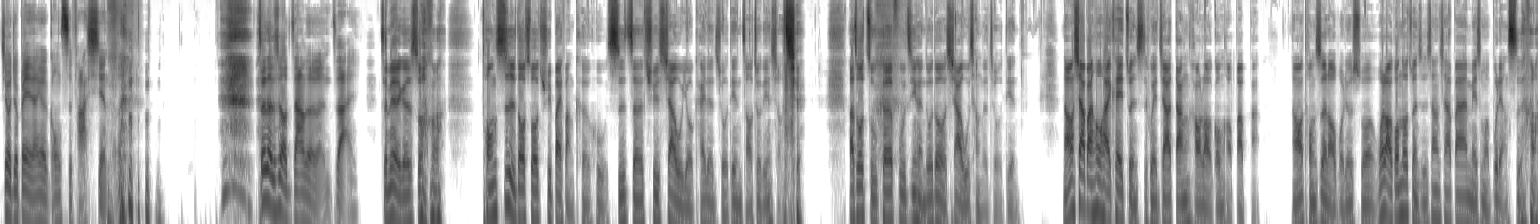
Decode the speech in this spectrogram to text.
结果就被那个公司发现了，真的是有这样的人在。这边有一个说，同事都说去拜访客户，实则去下午有开的酒店找酒店小姐。他说，竹科附近很多都有下午场的酒店，然后下班后还可以准时回家当好老公、好爸爸。然后同事的老婆就说：“我老公都准时上下班，没什么不良嗜好，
